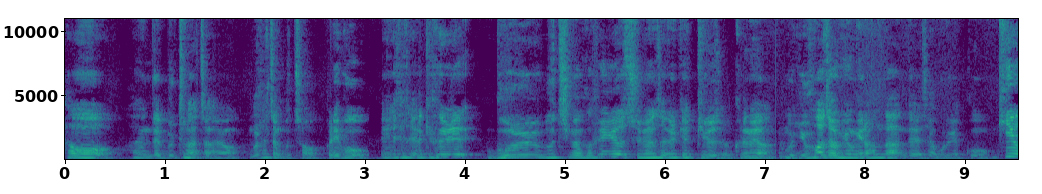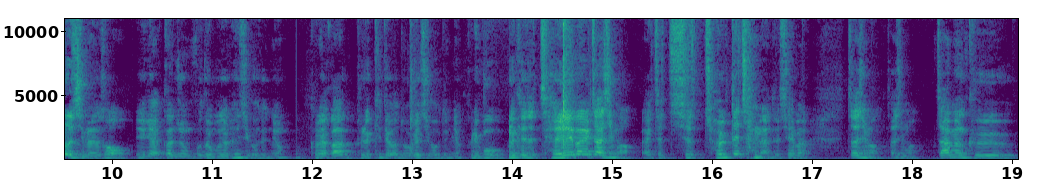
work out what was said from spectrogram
샤워하는데 물 틀어놨잖아요. 물 살짝 묻혀. 그리고 이렇게 이렇게 흘, 물 묻히면서 흘려주면서 이렇게 비벼줘요. 그러면 뭐 유화작용이라 한다는데 잘 모르겠고 휘어지면서 이게 약간 좀 보들보들해지거든요. 그럼 약간 블랙헤드가 녹여지거든요. 그리고 블랙헤드 제발 짜지 마. 아니 진짜, 절대 짜면 안 돼 제발. 짜지 마. 짜지 마. 짜면 그,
